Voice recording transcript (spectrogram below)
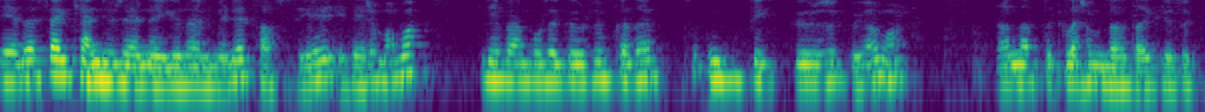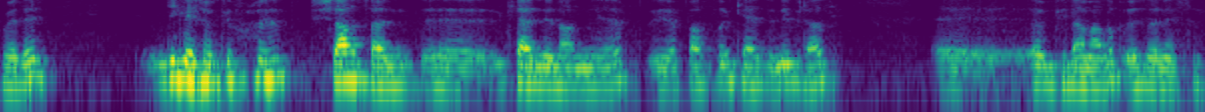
Veya da sen kendi üzerine yönelmene tavsiye ederim ama yine ben burada gördüğüm kadar pek gözükmüyor ama anlattıklarımda da gözükmedi. Dilerim ki şahsen e, kendini anlayıp yapasın, kendini biraz e, ön plan alıp özenesin.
